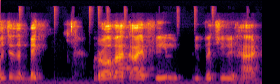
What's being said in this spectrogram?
which is a big drawback i feel which we had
